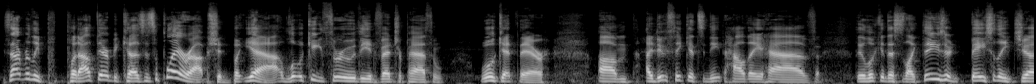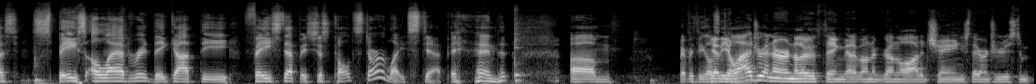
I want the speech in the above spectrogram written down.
it's not really put out there because it's a player option. But yeah, looking through the adventure path, we'll get there. Um, I do think it's neat how they have they look at this like these are basically just space Eladrin. They got the phase step. It's just called Starlight Step, and um, everything else. Yeah, the Eladrin are another thing that have undergone a lot of change. They were introduced in,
